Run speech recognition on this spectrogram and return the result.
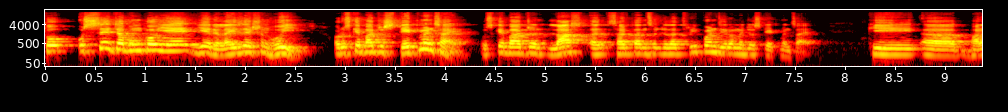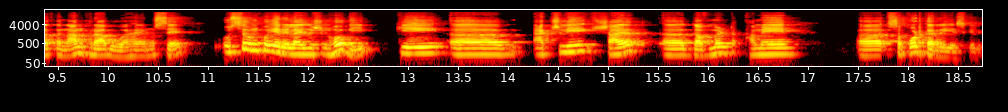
तो उससे जब उनको ये ये रियलाइजेशन हुई और उसके बाद जो स्टेटमेंट्स आए, उसके बाद जो लास्ट सरतन से थ्री पॉइंट ज़ीरो में जो स्टेटमेंट्स आए कि भारत का नाम खराब हुआ है मुझसे, उससे उनको ये रियलाइजेशन होगी कि एक्चुअली uh, शायद गवर्नमेंट uh, हमें सपोर्ट uh, कर रही है इसके लिए।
